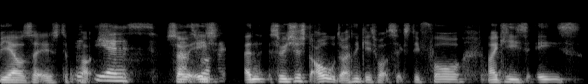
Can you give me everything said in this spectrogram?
Bielsa is to Poch. Yes. So that's he's right. and so he's just older. I think he's what 64. Like he's he's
